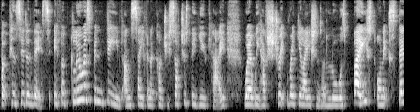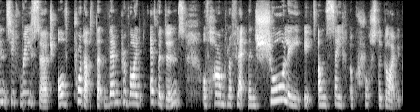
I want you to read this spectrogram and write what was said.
But consider this, if a glue has been deemed unsafe in a country such as the UK, where we have strict regulations and laws based on extensive research of products that then provide evidence of harmful effect, then surely it's unsafe across the globe.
